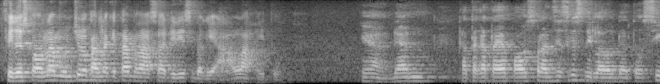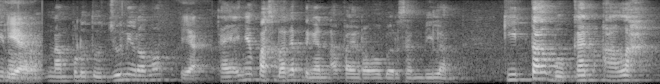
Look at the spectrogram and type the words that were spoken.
virus corona muncul karena kita merasa diri sebagai Allah itu. Ya, dan kata-katanya Paus Fransiskus di Laudato Si nomor yeah. 67 nih Romo. Yeah. Kayaknya pas banget dengan apa yang Romo barusan bilang. Kita bukan Allah.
